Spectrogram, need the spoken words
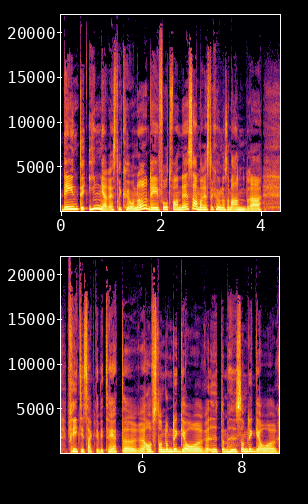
det är inte inga restriktioner, det är fortfarande samma restriktioner som andra fritidsaktiviteter, avstånd om det går, utomhus om det går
